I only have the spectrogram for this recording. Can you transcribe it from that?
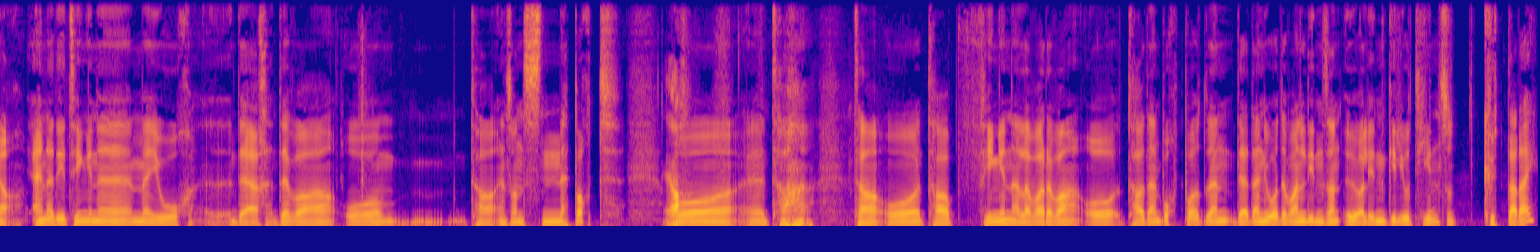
Ja. En av de tingene vi gjorde der, det var å ta en sånn snappert Ja. og eh, ta, ta og ta fingeren, eller hva det var, og ta den bortpå. Den, det den gjorde, det var en liten sånn ørliten giljotin som kutta deg.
